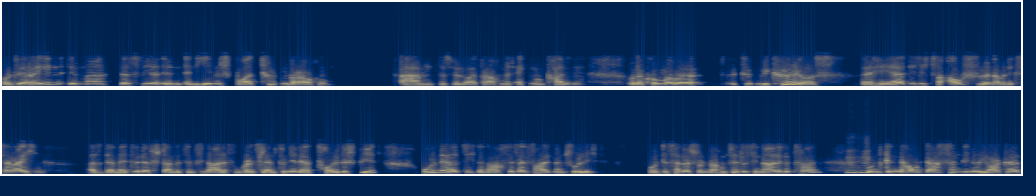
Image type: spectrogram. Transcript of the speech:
Und wir reden immer, dass wir in, in jedem Sport Typen brauchen, ähm, dass wir Leute brauchen mit Ecken und Kanten. Und da kommen aber Typen wie Kyrios daher, die sich zwar aufführen, aber nichts erreichen. Also der Medvedev stand jetzt im Finale vom Grand Slam Turnier, der hat toll gespielt und er hat sich danach für sein Verhalten entschuldigt. Und das hat er schon nach dem Viertelfinale getan. Mhm. Und genau das haben die New Yorker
